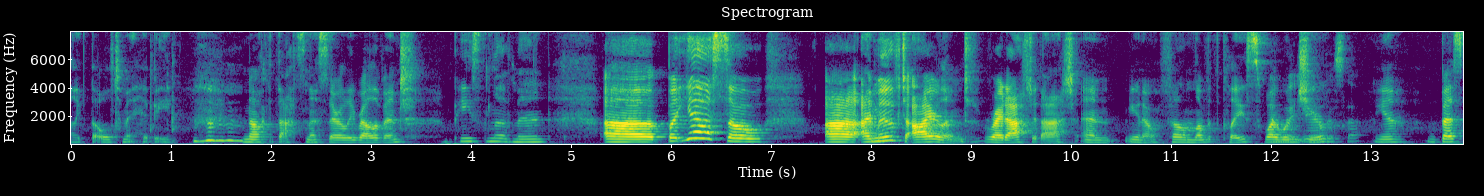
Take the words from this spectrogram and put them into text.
like the ultimate hippie. Not that that's necessarily relevant. Peace and love, man. Uh, but yeah, so uh, I moved to Ireland right after that, and you know, fell in love with the place. Why And wouldn't you? yeah best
